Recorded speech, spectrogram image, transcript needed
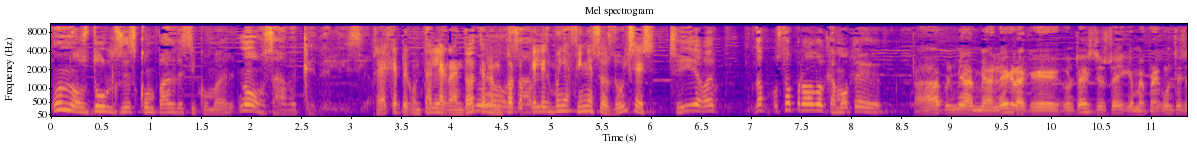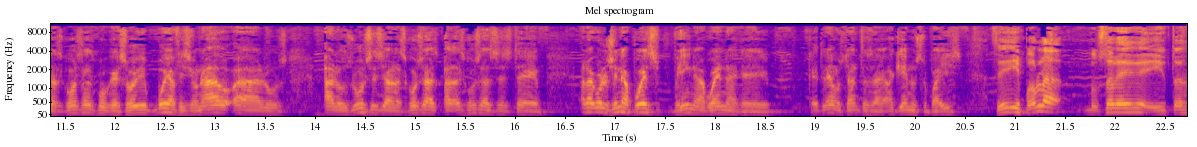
unos dulces, compadres y comadres. No sabe qué delicia. Pues hay que preguntarle a Grandota, a lo No, mejor, sabe. porque él es muy afín a esos dulces. Sí, a ver, ¿usted- ¿usted ha probado el camote? Ah, pues mira, me alegra que conteste usted y que me pregunte esas cosas porque soy muy aficionado a los a los dulces y a las cosas a las cosas este a la golosina pues fina, buena que, que tenemos tantas a- aquí en nuestro país. Sí, y Puebla, usted ve, y usted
